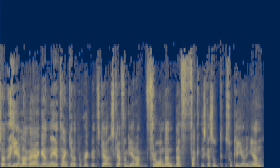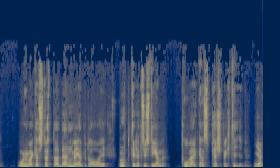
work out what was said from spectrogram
Så att hela vägen är tanken att projektet ska, ska fungera från den, den faktiska sorteringen och hur man kan stötta den med hjälp av AI upp till ett systempåverkansperspektiv. Yep.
